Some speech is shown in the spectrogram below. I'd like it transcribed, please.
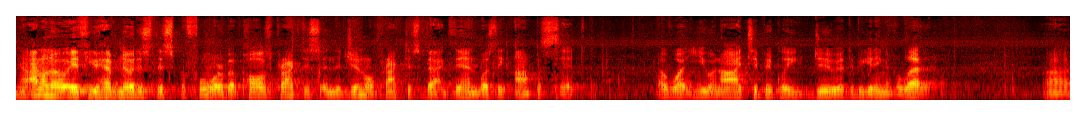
Now, I don't know if you have noticed this before, but Paul's practice and the general practice back then was the opposite of what you and I typically do at the beginning of a letter. Uh,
